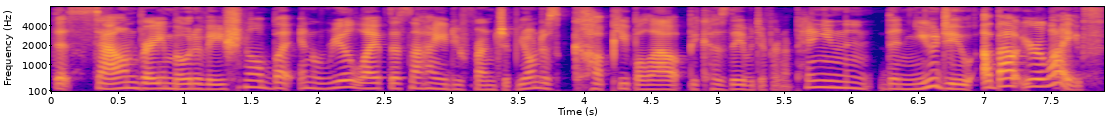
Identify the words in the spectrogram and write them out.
that sound very motivational, but in real life, that's not how you do friendship. You don't just cut people out because they have a different opinion than you do about your life.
